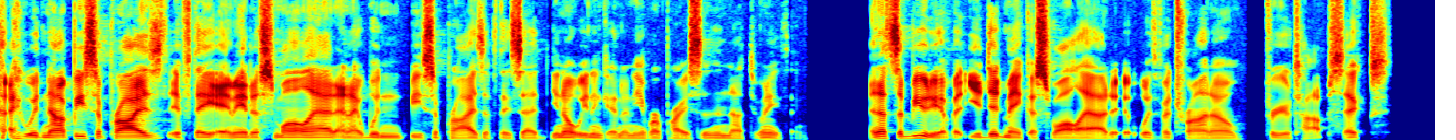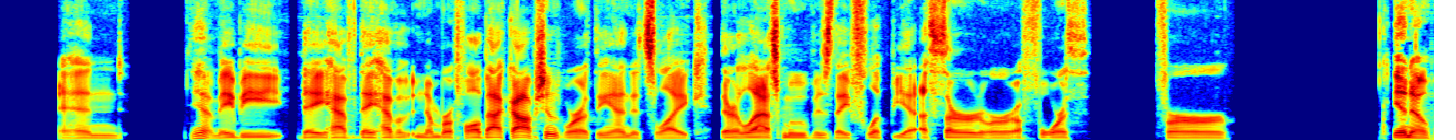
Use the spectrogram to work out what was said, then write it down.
I would not be surprised if they made a small ad, and I wouldn't be surprised if they said, you know, we didn't get any of our prices and not do anything. And that's the beauty of it. You did make a small ad with Vatrano for your top six, and yeah, maybe they have they have a number of fallback options where at the end it's like their last move is they flip yet a third or a fourth for you know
